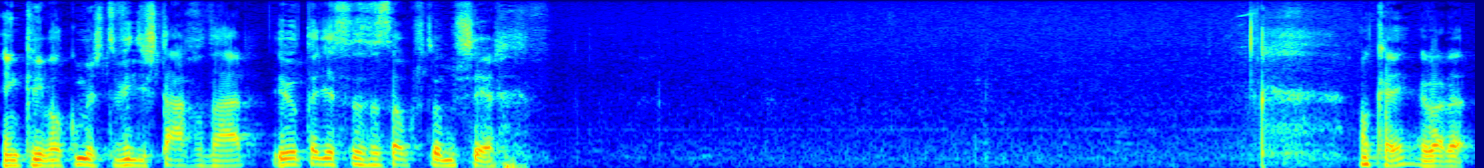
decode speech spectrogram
É incrível como este vídeo está a rodar. Eu tenho a sensação que estou a mexer. Ok, agora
